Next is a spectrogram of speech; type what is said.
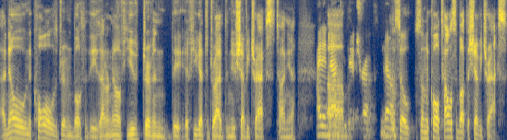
I know Nicole has driven both of these. I don't know if you've driven the if you got to drive the new Chevy Trax, Tanya. I did not Um, do that trip. No. So so Nicole, tell us about the Chevy Trax.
